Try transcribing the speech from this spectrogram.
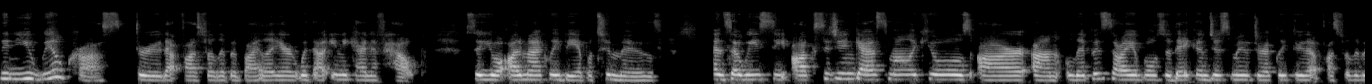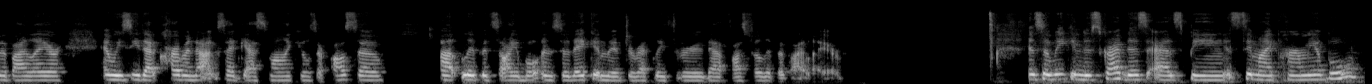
then you will cross through that phospholipid bilayer without any kind of help. So you'll automatically be able to move. And so we see oxygen gas molecules are um, lipid soluble, so they can just move directly through that phospholipid bilayer. And we see that carbon dioxide gas molecules are also uh, lipid soluble, and so they can move directly through that phospholipid bilayer. And so we can describe this as being semi-permeable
